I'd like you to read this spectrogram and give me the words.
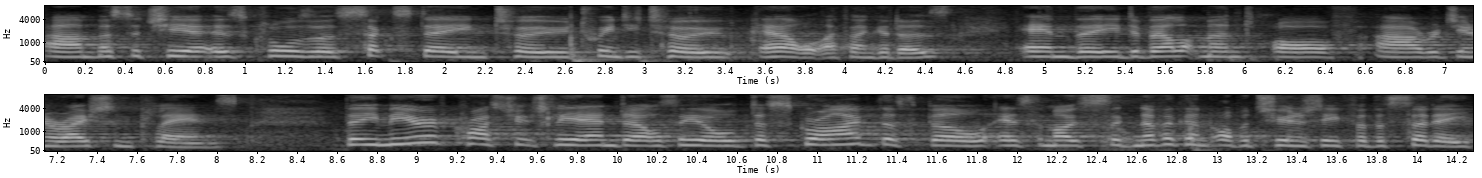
um, Mr Chair, is clauses 16 to 22L, I think it is, and the development of uh, regeneration plans. The Mayor of Christchurch, Lianne Dalziel, described this bill as the most significant opportunity for the city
